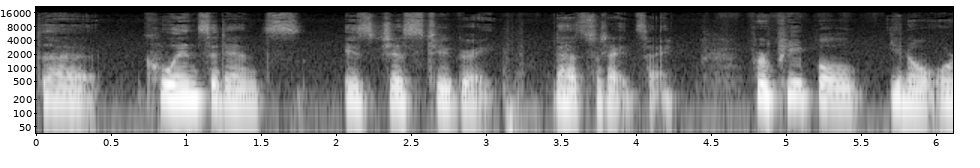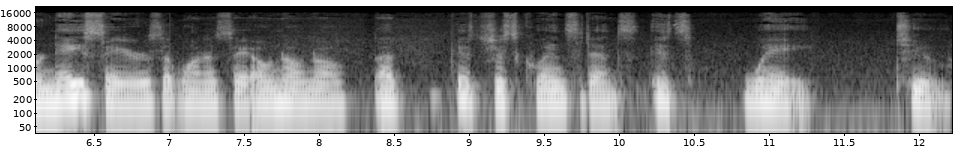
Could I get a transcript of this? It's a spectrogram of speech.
the coincidence is just too great. That's what I'd say. For people, you know, or naysayers that want to say, "Oh no, no, that it's just coincidence." It's way too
